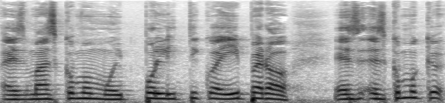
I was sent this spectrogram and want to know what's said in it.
es más como muy político ahí, pero es, es como que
